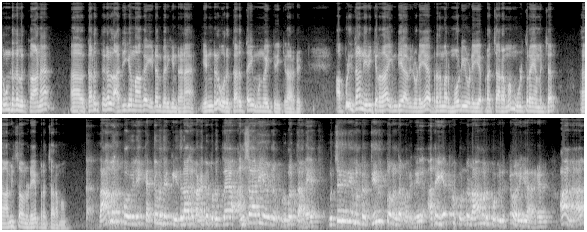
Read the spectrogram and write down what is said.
தூண்டுதலுக்கான ஆஹ், கருத்துகள் அதிகமாக இடம்பெறுகின்றன என்று ஒரு கருத்தை முன்வைத்திருக்கிறார்கள். அப்படித்தான் இருக்கிறதா இந்தியாவிலுடைய பிரதமர் மோடியுடைய பிரச்சாரமும் உள்துறை அமைச்சர் அமித்ஷாவினுடைய பிரச்சாரமும்? ராமர் கோவிலை கட்டுவதற்கு எதிராக வழக்கு தொடுத்த அன்சாரி என்ற உச்ச உச்சநீதிமன்ற தீர்ப்பு வந்த பிறகு அதை ஏற்றுக்கொண்டு ராமர் கோவிலுக்கு வருகிறார்கள். ஆனால்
